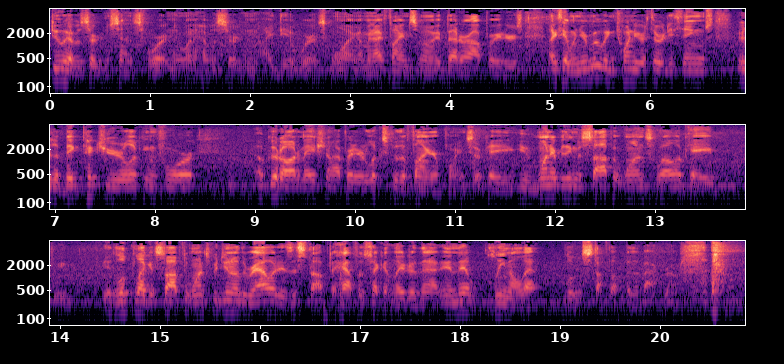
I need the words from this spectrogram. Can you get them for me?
do have a certain sense for it, and they want to have a certain idea where it's going. I mean, I find some of my better operators, like I said, when you're moving 20 or 30 things, there's a big picture you're looking for. A good automation operator looks for the finer points. Okay, you want everything to stop at once. Well, okay, it looked like it stopped at once, but you know the reality is it stopped a half a second later than that, and they'll clean all that little stuff up in the background.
